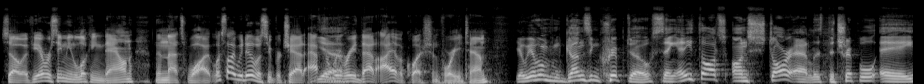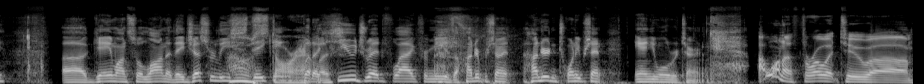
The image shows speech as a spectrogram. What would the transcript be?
So if you ever see me looking down, then that's why. It Looks like we do have a super chat. After Yeah. we read that, I have a question for you, Tim. Yeah, we have one from Guns and Crypto saying, any thoughts on Star Atlas, the triple A uh, game on Solana? They just released Oh, staking, but a huge red flag for me is 100%, 120% annual return. I want to throw it to. Uh,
